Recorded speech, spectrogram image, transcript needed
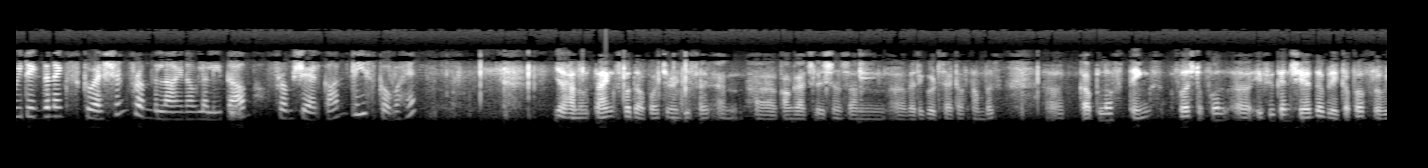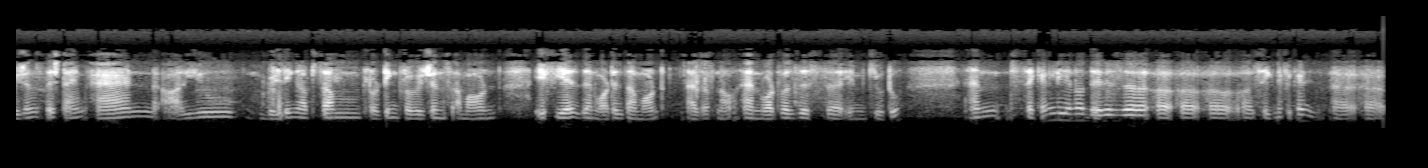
We take the next question from the line of Lalitab from Sharekhan. Please go ahead. Yeah, hello. Thanks for the opportunity, sir, and uh, congratulations on a very good set of numbers. A couple of things. First of all, uh, if you can share the breakup of provisions this time, and are you building up some floating provisions amount? If yes, then what is the amount as of now, and what was this uh, in Q2? And secondly, you know, there is a, a, a, a significant uh, uh,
